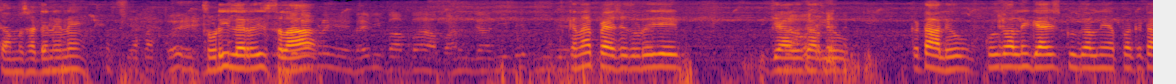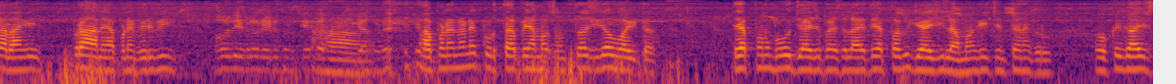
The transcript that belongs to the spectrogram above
ਕੰਮ ਸਾਡੇ ਨੇ ਨੇ ਥੋੜੀ ਲੈ ਰਹੀ ਸਲਾਹ। ਕਹਿੰਦਾ ਪੈਸੇ ਥੋੜੇ ਜੇ ਯਾਦ ਕਰ ਲਿਓ ਘਟਾ ਲਿਓ। ਕੋਈ ਗੱਲ ਨਹੀਂ ਗੈਸ ਕੋਈ ਗੱਲ ਨਹੀਂ ਆਪਾਂ ਘਟਾ ਲਾਂਗੇ। ਭਰਾ ਨੇ ਆਪਣੇ ਫਿਰ ਵੀ। ਹੋਰ ਦੇਖ ਲਓ ਰੇਟ ਸੁਣ ਕੇ ਹਾਂ। ਆਪਣਾ ਇਹਨਾਂ ਨੇ ਕੁੜਤਾ ਪਜਾਮਾ ਸੁਣਤਾ ਸੀਗਾ ਵਾਈਟ ਤੇ ਆਪਾਂ ਨੂੰ ਬਹੁਤ ਜਾਇਜ਼ ਪੈਸੇ ਲਾਏ ਤੇ ਆਪਾਂ ਵੀ ਜਾਇਜ਼ ਹੀ ਲਾਵਾਂਗੇ ਚਿੰਤਾ ਨਾ ਕਰੋ। ਓਕੇ ਗਾਇਸ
